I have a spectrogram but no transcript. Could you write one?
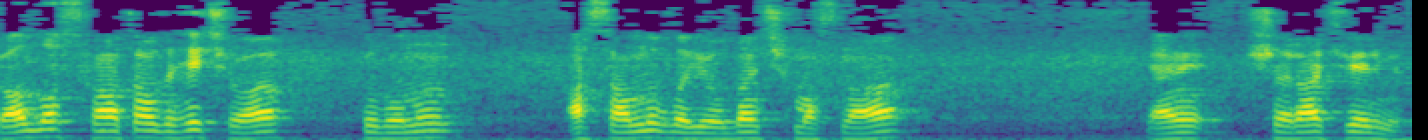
Və Allah subhanət halda heç vaxt qulunun asanlıqla yoldan çıxmasına yəni şərait vermir.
